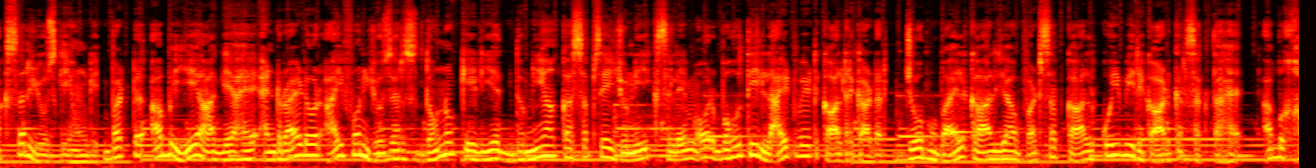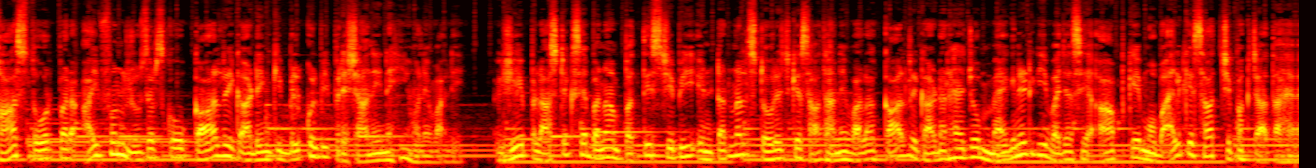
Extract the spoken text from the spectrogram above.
अक्सर यूज़ की होंगी। बट अब ये आ गया है एंड्रॉइड और आईफोन यूज़र्स दोनों के लिए दुनिया का सबसे यूनिक स्लिम और बहुत ही लाइट वेट कॉल रिकॉर्डर जो मोबाइल कॉल या व्हाट्सएप कॉल कोई भी रिकॉर्ड कर सकता है। अब खास तौर पर आईफोन यूज़र्स को कॉल रिकॉर्डिंग की बिल्कुल भी परेशानी नहीं होने वाली। ये प्लास्टिक से बना बत्तीस जीबी इंटरनल स्टोरेज के साथ आने वाला कॉल रिकॉर्डर है जो मैग्नेट की वजह से आपके मोबाइल के साथ चिपक जाता है।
